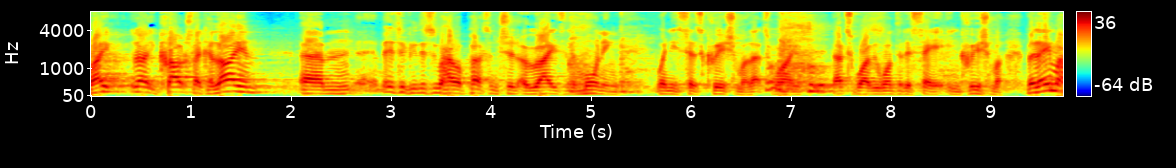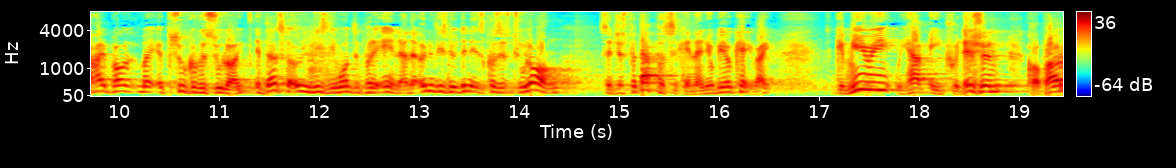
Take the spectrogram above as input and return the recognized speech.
Right? Right, crouch like a lion. Um, basically, this is how a person should arise in the morning when he says Kriyishma. That's why. That's why we wanted to say it in Kriyishma. If that's the only reason you want to put it in, and the only reason you didn't is because it's too long, so just put that pasuk in, and you'll be okay, right? Gemiri, we have a tradition called the.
